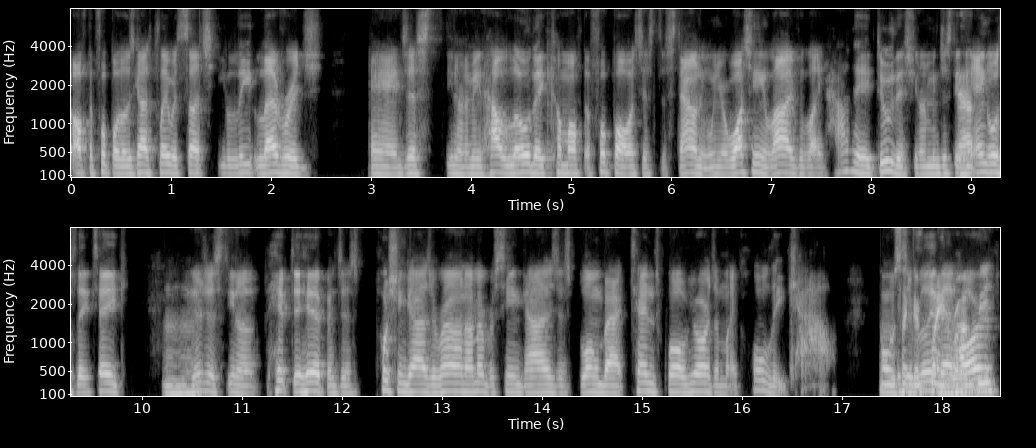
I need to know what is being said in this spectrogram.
off the football those guys play with such elite leverage and just you know what I mean how low they come off the football is just astounding when you're watching it live you're like how do they do this you know what I mean just the Yeah. angles they take Mhm. and they're just, you know, hip to hip and just pushing guys around. I remember seeing guys just blown back 10, 12 yards. I'm like, holy cow. Almost Is like they're really playing that rugby. hard?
